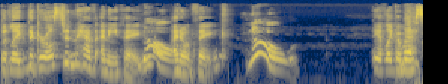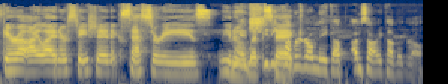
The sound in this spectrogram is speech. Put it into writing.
but like the girls didn't have anything. No. I don't think. no. They have like a Like- mascara, eyeliner station, accessories, you know, they had lipstick. shitty CoverGirl makeup. I'm sorry, CoverGirl,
